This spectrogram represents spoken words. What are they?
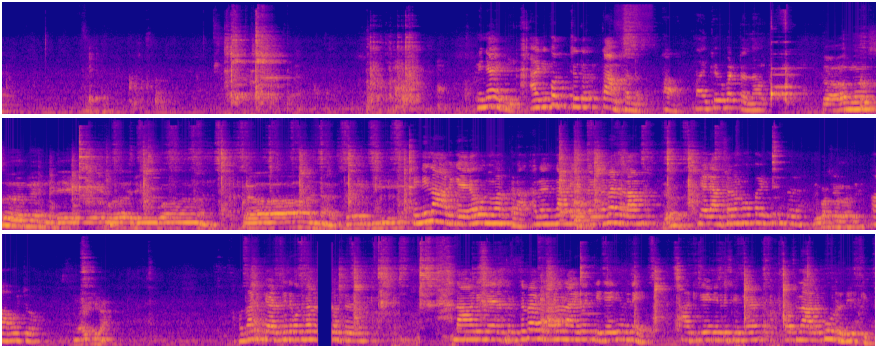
പിന്നെ അരി. അരി കുറച്ച് താമസമുണ്ട് ആ ബാക്കി പെട്ടെന്ന് താമസമെന്തേ വരുവാൻ. ഇനി നാളികേരം ഒന്ന് മറക്കണ അതായത് നാളികേരത്തിന്റെ വെള്ളം. ജലാംശം നമുക്ക്. ആ ഒഴിച്ചോ. ഇങ്ങനെ കുറച്ച് വെള്ളം നന്നായി വറ്റി കഴിഞ്ഞിങ്ങനെ ആക്കി കഴിഞ്ഞിട്ട് പിന്നെ കുറച്ച് നാൾ കൂടുതൽ ഇരിക്കും.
